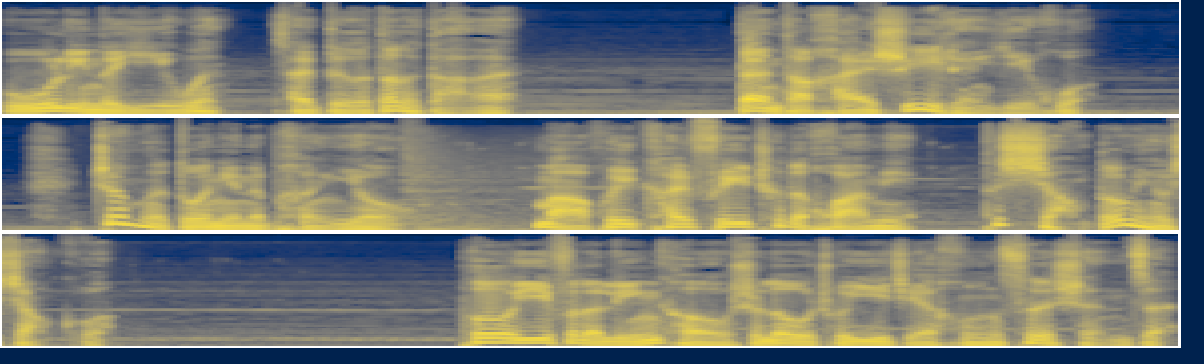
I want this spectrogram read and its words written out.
吴林的疑问才得到了答案。但他还是一脸疑惑，这么多年的朋友，马辉开飞车的画面，他想都没有想过。破衣服的领口是露出一截红色的绳子，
